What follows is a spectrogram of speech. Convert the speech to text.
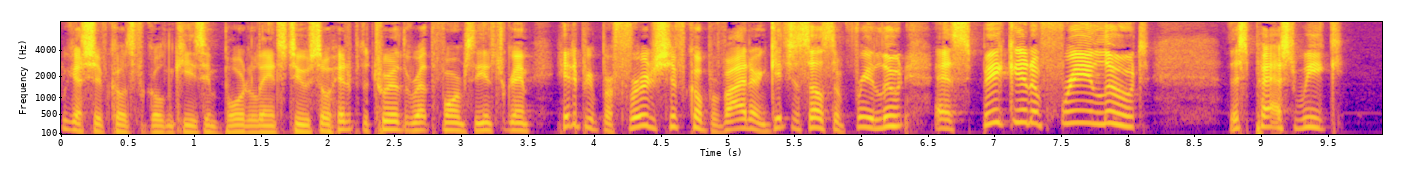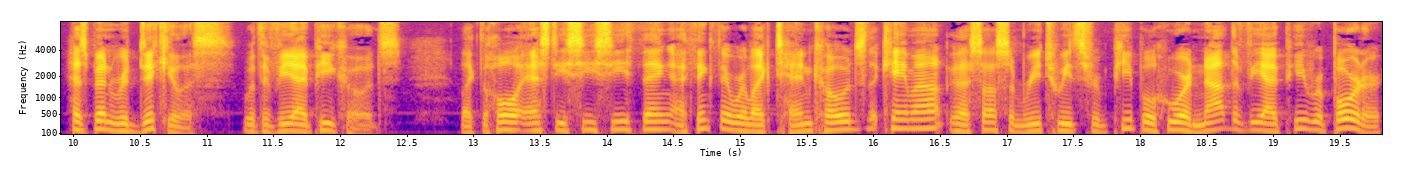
We got shift codes for Golden Keys in Borderlands 2, so hit up the Twitter, the Reddit, the forums, the Instagram, hit up your preferred shift code provider, and get yourself some free loot. And speaking of free loot, this past week has been ridiculous with the VIP codes. Like the whole SDCC thing, I think there were like 10 codes that came out. I saw some retweets from people who are not the VIP reporter,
